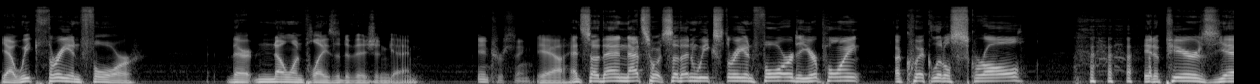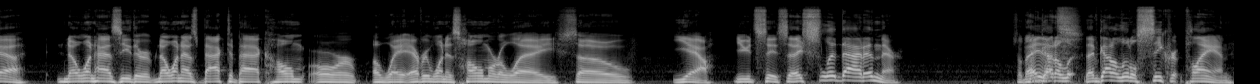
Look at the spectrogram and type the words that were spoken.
Yeah, week three and four, there no one plays a division game. Interesting. Yeah, and so then that's what. So then weeks three and four, to your point, a quick little scroll. it appears, yeah, no one has either. No one has back to back home or away. Everyone is home or away. So yeah, you could see. So they slid that in there. So they've Hey, got a they've got a little secret plan.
